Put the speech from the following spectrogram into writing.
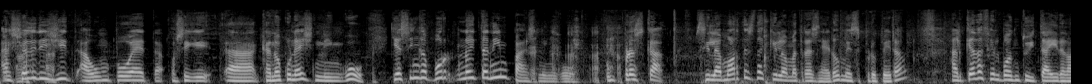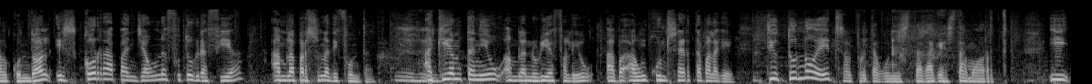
això dirigit a un poeta, o sigui, eh, que no coneix ningú. I a Singapur no hi tenim pas ningú. Però és que, si la mort és de quilòmetre zero, més propera, el que ha de fer el bon tuitaire del condol és córrer a penjar una fotografia amb la persona difunta. Mm -hmm. Aquí em teniu amb la Núria Feliu a, a un concert a Balaguer. Tio, tu no ets el protagonista d'aquesta mort. I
